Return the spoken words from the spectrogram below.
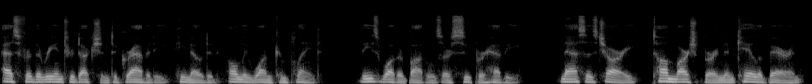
As for the reintroduction to gravity, he noted, only one complaint. These water bottles are super heavy. NASA's Chari, Tom Marshburn and Kayla Barron,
